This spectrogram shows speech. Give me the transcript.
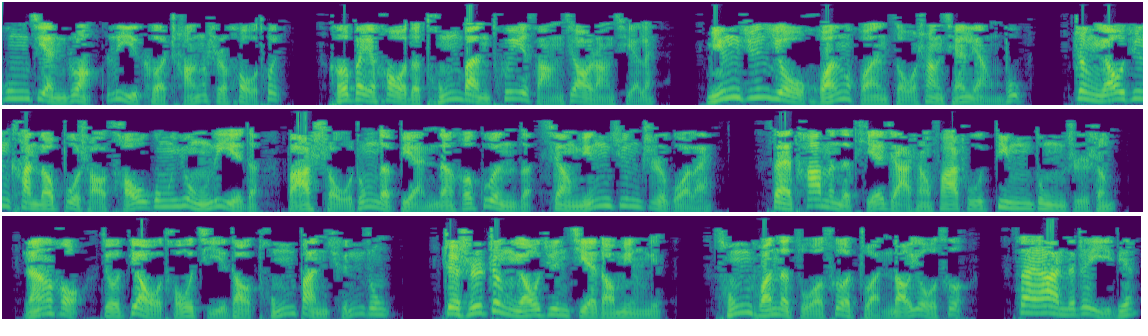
公见状，立刻尝试后退，和背后的同伴推搡叫嚷起来。明军又缓缓走上前两步，郑瑶军看到不少曹公用力的把手中的扁担和棍子向明军掷过来。在他们的铁甲上发出叮咚之声，然后就掉头挤到同伴群中。这时，郑瑶军接到命令，从船的左侧转到右侧，在岸的这一边，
